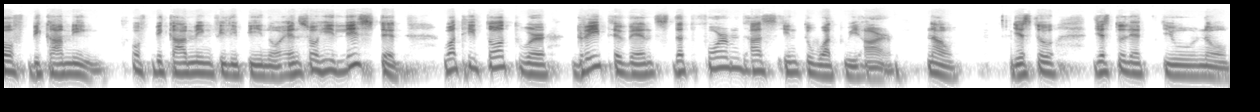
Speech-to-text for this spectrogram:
of becoming, of becoming Filipino. And so he listed what he thought were great events that formed us into what we are. Now, just to just to let you know,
